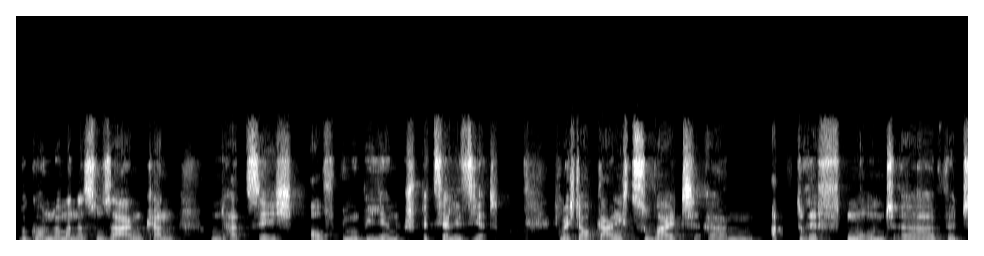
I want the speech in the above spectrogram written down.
begonnen, wenn man das so sagen kann, und hat sich auf Immobilien spezialisiert. Ich möchte auch gar nicht zu weit ähm, abdriften und äh, würde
